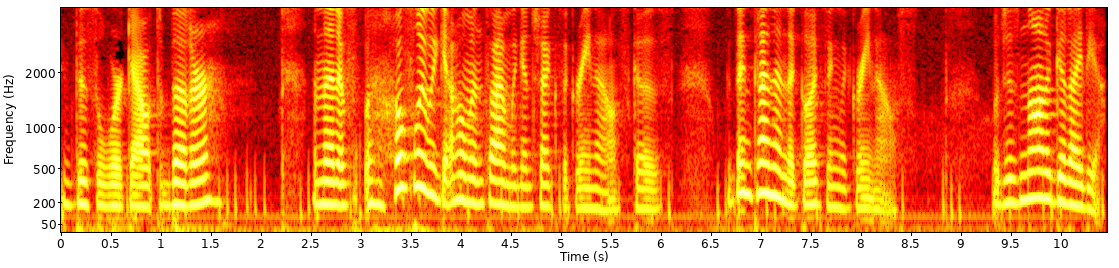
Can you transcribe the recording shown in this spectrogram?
This will work out better. And then if hopefully we get home in time, we can check the greenhouse because we've been kind of neglecting the greenhouse, which is not a good idea.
